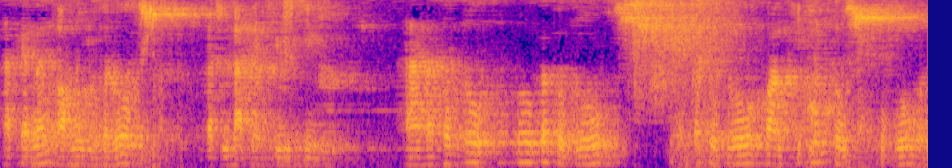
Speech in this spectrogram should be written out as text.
หลังจากนั้นออกมาอยู่กับโลกปฏิบัติในชีวิตจริงตากระทบรูปรูปก็ถูกรู้ก็ถูกรู้ความคิดนึกตรงแต่ถูกรู้หมด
